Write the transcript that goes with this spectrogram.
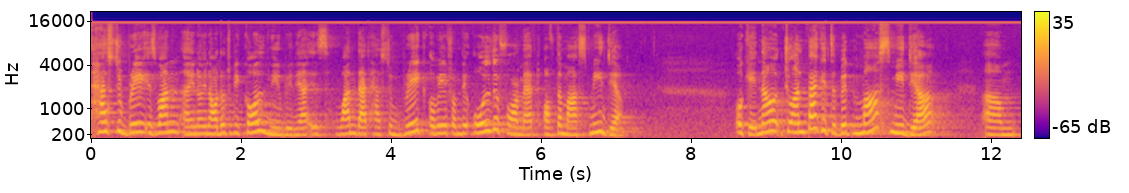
has to break is one uh, you know in order to be called new media is one that has to break away from the older format of the mass media. Okay, now to unpack it a bit, mass media um,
